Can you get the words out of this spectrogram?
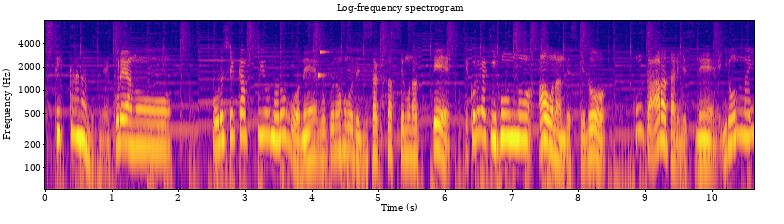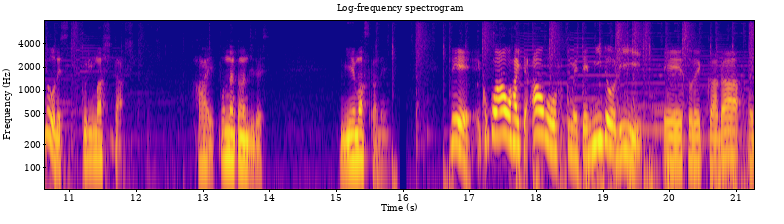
ステッカーなんですね。これあのーポルシェカップ用のロゴをね、僕の方で自作させてもらって、でこれが基本の青なんですけど、今回新たにですね、いろんな色をです作りました。はい、こんな感じです。見えますかね？で、ここ青入って、青を含めて緑、えーそれからえ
